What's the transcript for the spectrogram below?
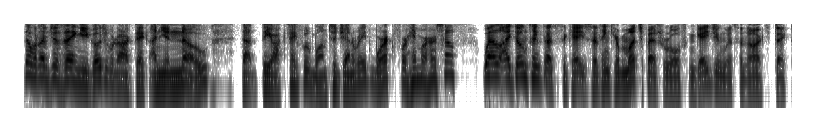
No, what I'm just saying, you go to an architect and you know that the architect will want to generate work for him or herself. Well, I don't think that's the case. I think you're much better off engaging with an architect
